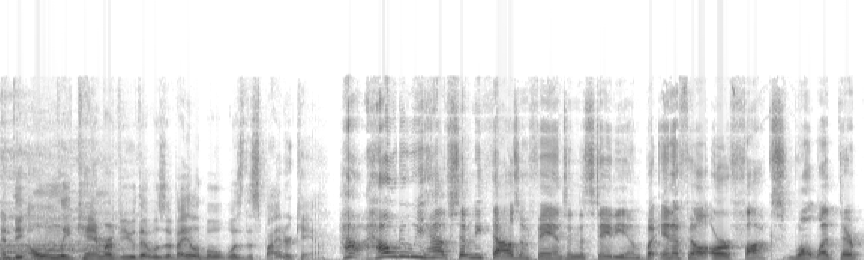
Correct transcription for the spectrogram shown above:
and the only camera view that was available was the Spider Cam. how how do we have seventy thousand fans in the stadium, but NFL or Fox won't let their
